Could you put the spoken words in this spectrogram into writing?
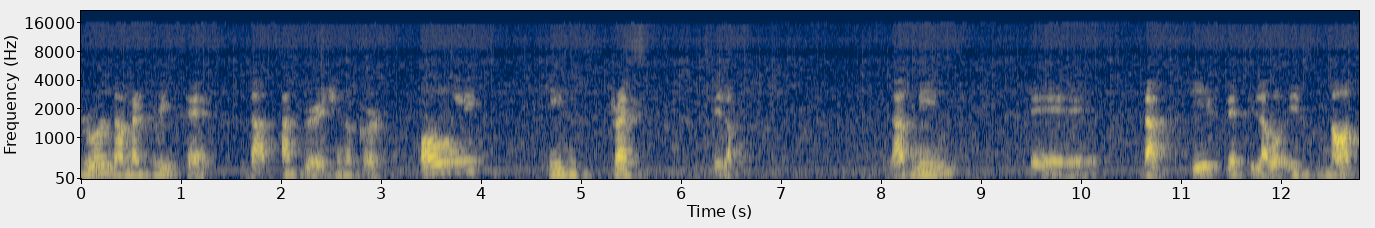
rule number three says that aspiration occurs only in stressed syllables. That means uh, that if the syllable is not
